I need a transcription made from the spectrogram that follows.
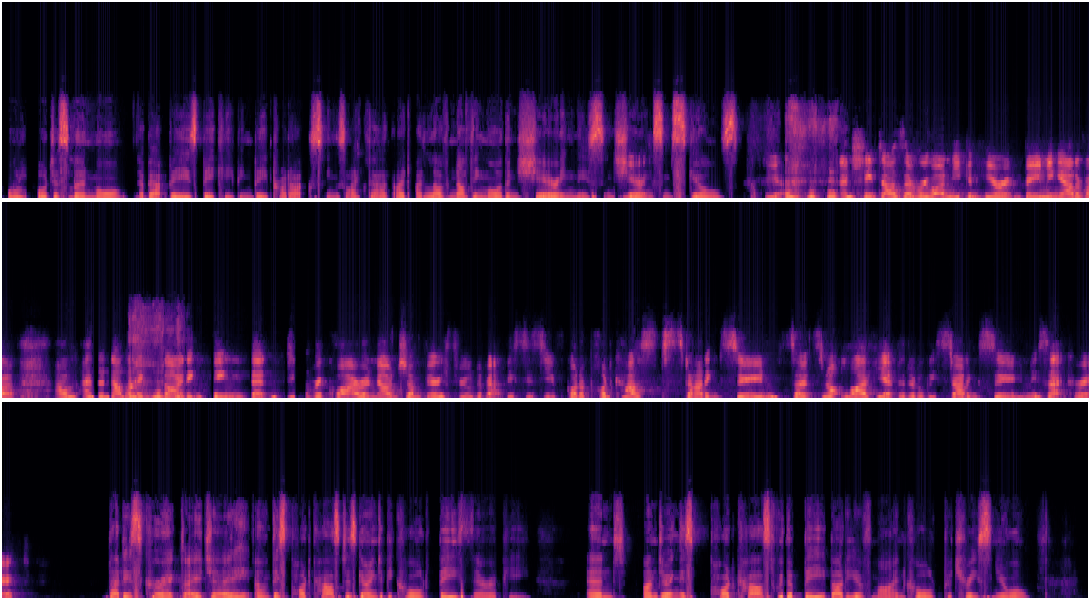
or, or just learn more about bees, beekeeping, bee products, things like that. I, I love nothing more than sharing this and sharing some skills. Yeah, and she does, everyone. You can hear it beaming out of her. Um, and another exciting thing that didn't require a nudge, I'm very thrilled about this, is you've got a podcast starting soon. So it's not live yet, but it'll be starting soon. Is that correct? That is correct, AJ. Um, this podcast is going to be called Bee Therapy. And I'm doing this podcast with a bee buddy of mine called Patrice Newell.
